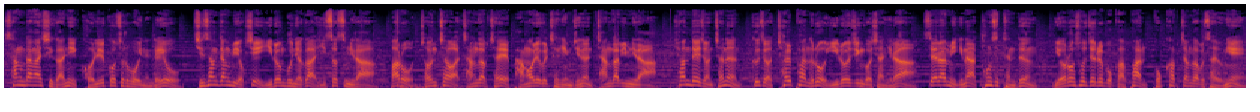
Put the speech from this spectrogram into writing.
상당한 시간이 걸릴 것으로 보이는데요. 지상 장비 역시 이런 분야가 있었습니다. 바로 전차와 장갑차의 방어력을 책임지는 장갑입니다. 현대 전차는 그저 철판으로 이루어진 것이 아니라 세라믹이나 텅스텐 등 여러 소재를 복합한 복합 장갑을 사용해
